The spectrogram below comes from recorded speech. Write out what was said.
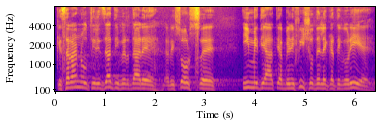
Che saranno utilizzati per dare risorse immediate a beneficio delle categorie.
